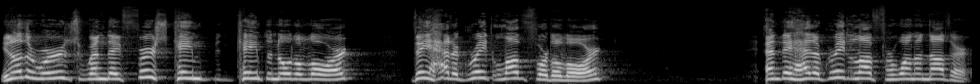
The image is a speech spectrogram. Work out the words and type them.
In other words, when they first came, came to know the Lord, they had a great love for the Lord, and they had a great love for one another.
